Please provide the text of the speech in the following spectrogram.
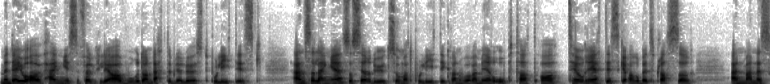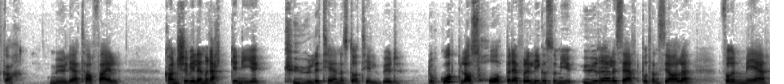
men det er jo avhengig selvfølgelig av hvordan dette blir løst politisk. Enn så lenge så ser det ut som at politikerne våre er mer opptatt av teoretiske arbeidsplasser enn mennesker. Mulig jeg tar feil. Kanskje vil en rekke nye kule tjenester og tilbud dukke opp. La oss håpe det, for det ligger så mye urealisert potensial for en mer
